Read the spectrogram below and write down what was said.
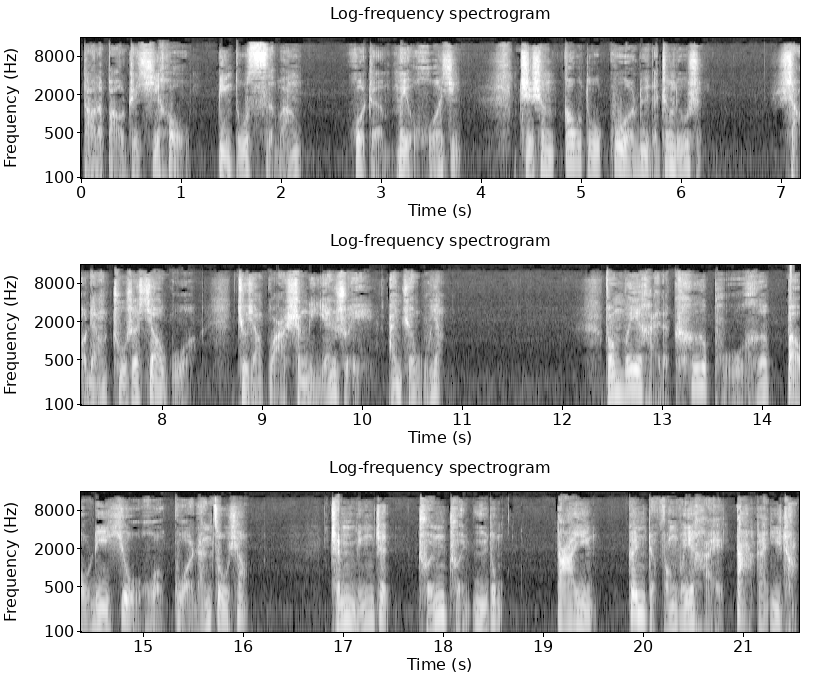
到了保质期后，病毒死亡或者没有活性，只剩高度过滤的蒸馏水，少量注射效果就像挂生理盐水，安全无恙。冯威海的科普和暴力诱惑果然奏效，陈明镇蠢蠢欲动，答应跟着冯威海大干一场。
